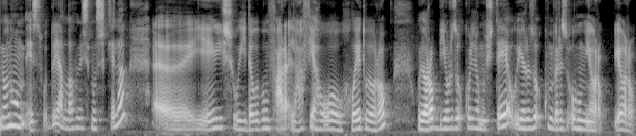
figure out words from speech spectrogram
لونهم أسود. يلا مش مشكلة. آه، يعيش ويدوبهم في عرق. العافية هو وإخواته يا رب. ويا رب يرزق كل مشتاق ويرزقكم برزقهم يا رب. يا رب.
